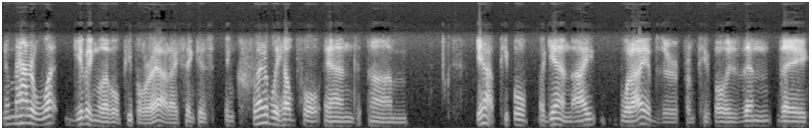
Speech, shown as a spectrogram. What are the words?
no matter what giving level people are at, I think is incredibly helpful. And um, yeah, people again, I what I observe from people is then they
